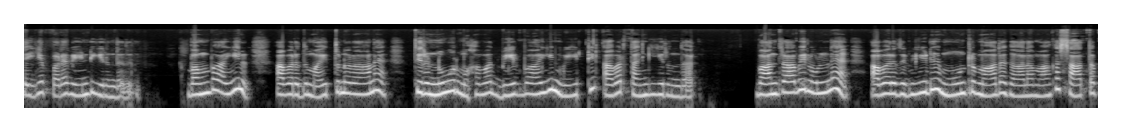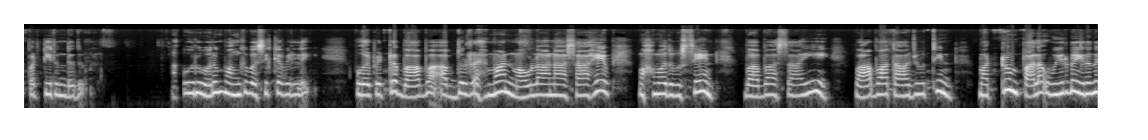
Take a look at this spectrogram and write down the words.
செய்யப்பட வேண்டி இருந்தது பம்பாயில் அவரது மைத்துனரான திரு நூர் முகமது பீர்பாயின் வீட்டில் அவர் தங்கியிருந்தார். பாந்த்ராவில் உள்ள அவரது வீடு மூன்று மாத காலமாக சாத்தப்பட்டிருந்தது. ஒருவரும் அங்கு வசிக்கவில்லை. புகழ்பெற்ற பாபா அப்துல் ரஹ்மான் மௌலானா சாஹேப் முகமது ஹுசேன் பாபா சாயி பாபா தாஜூத்தின் மற்றும் பல உயிருடன் இருந்த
